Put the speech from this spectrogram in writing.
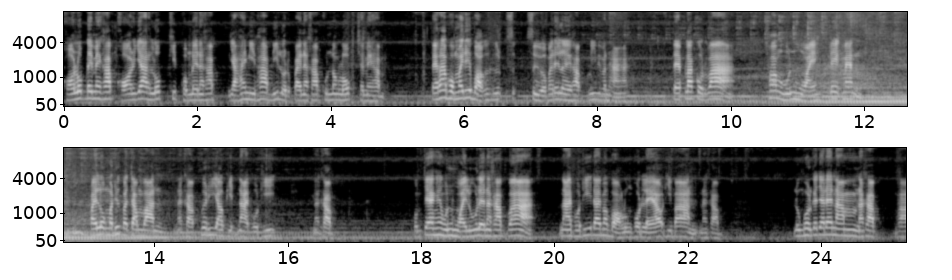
ขอลบได้ไหมครับ ขออนุญาตลบคลิปผมเลยนะครับ อย่าให้มีภาพนี้หลุดออกไปนะครับ คุณต้องลบใช่ไหมครับ แต่ถ้าผมไม่ได้บอกก็คือสื่อออกไปได้เลยครับไม่มีปัญหา แต่ปรากฏว่าช่องหุนหวยเลขแม่น ไปลงบันทึกประจำวันนะครับ เพื่อที่จะเอาผิดนายโพธินะครับ ผมแจ้งให้หุนหวยรู้เลยนะครับ ว่านายโพธิได้มาบอกลุงพลแล้วที่บ้านนะครับ ลุงพลก็จะได้นำนะครับ พา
